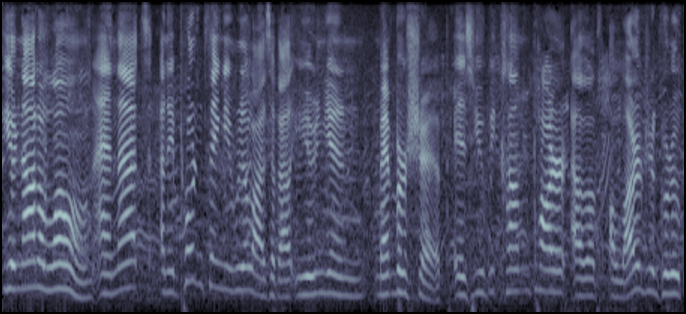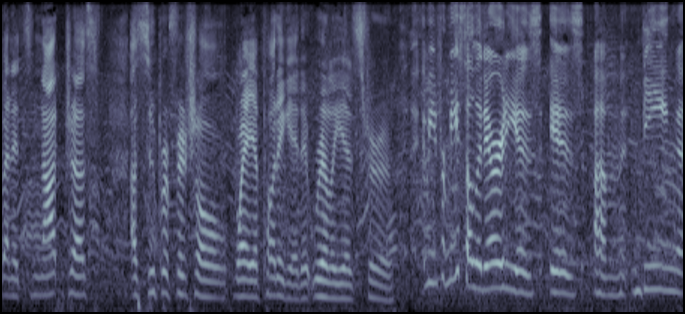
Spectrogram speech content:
you're not alone and that's an important thing you realize about union membership is you become part of a larger group and it's not just a superficial way of putting it it really is true I mean, for me, solidarity is is um, being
